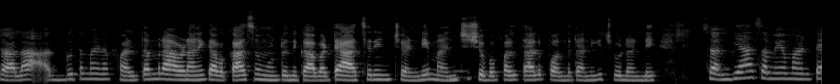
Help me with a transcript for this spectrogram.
చాలా అద్భుతమైన ఫలితం రావడానికి అవకాశం ఉంటుంది. కాబట్టి ఆచరించండి. మంచి శుభ ఫలితాలు పొందటానికి చూడండి. సంధ్యా సమయం అంటే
